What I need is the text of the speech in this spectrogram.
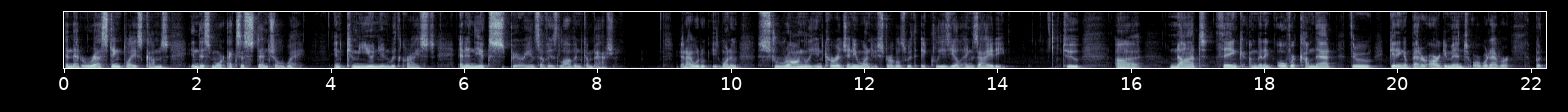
And that resting place comes in this more existential way, in communion with Christ and in the experience of his love and compassion. And I would want to strongly encourage anyone who struggles with ecclesial anxiety to uh, not think I'm going to overcome that through getting a better argument or whatever, but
